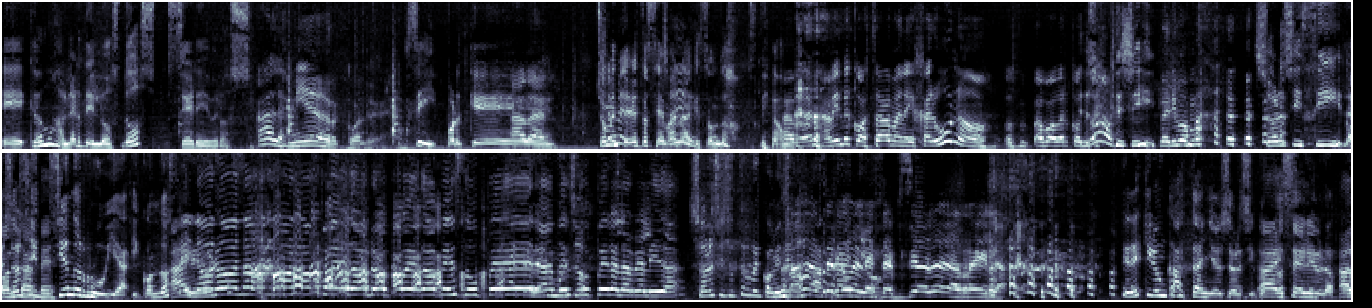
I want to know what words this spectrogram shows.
eh, que vamos a hablar de los dos cerebros. Ah, las miércoles. Sí, porque A ver. Yo Yo me me- enteré esta semana sí. que son dos, digamos. A ver, a mí me costaba manejar uno. Vamos a ver con dos. Sí. Venimos mal. Georgie sí, la Contame. Georgie siendo rubia y con dos Ay, no, no, cerebros. no, no, no puedo, no puedo, me supera, me Mucho- supera la realidad. Georgie, yo te recomiendo a Vas a ser como la excepción a la regla. Tenés que ir a un castaño, Georgie, con Ay, dos sí. cerebros, A porque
